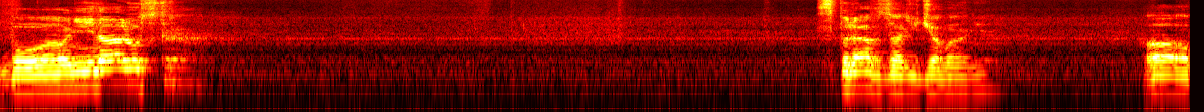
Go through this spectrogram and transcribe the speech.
bo oni na lustra sprawdzali działanie, a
